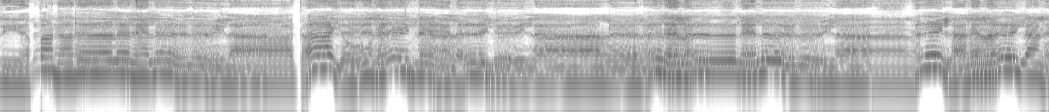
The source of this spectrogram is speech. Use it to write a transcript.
Riepana lölölölöillä, tajo hei lölölöillä, lölölölöillä, löillä lölöillä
